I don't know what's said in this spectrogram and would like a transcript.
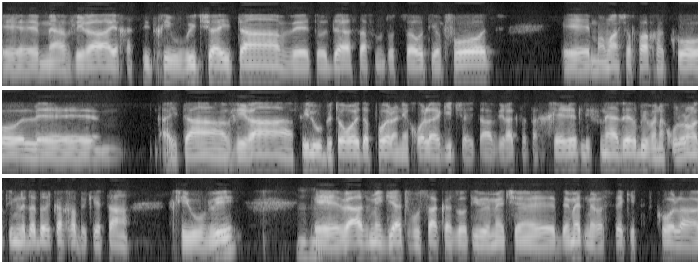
אה, מהאווירה היחסית חיובית שהייתה, ואתה יודע, אספנו תוצאות יפות, אה, ממש הפך הכל, אה, הייתה אווירה, אפילו בתור אוהד הפועל, אני יכול להגיד שהייתה אווירה קצת אחרת לפני הדרבי, ואנחנו לא נוטים לדבר ככה בקטע חיובי. אה, ואז מגיעה תבוסה כזאת, היא באמת, שבאמת מרסקת את כל, ה,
